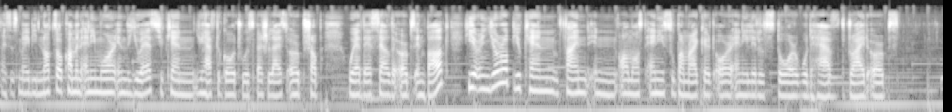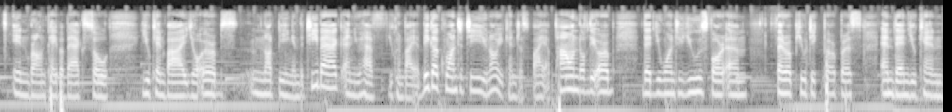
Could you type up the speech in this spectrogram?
this is maybe not so common anymore in the US. You can you have to go to a specialized herb shop where they sell the herbs in bulk. Here in Europe, you can find in almost any supermarket or any little store would have dried herbs in brown paper bags so you can buy your herbs not being in the tea bag and you have you can buy a bigger quantity you know you can just buy a pound of the herb that you want to use for um, therapeutic purpose and then you can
